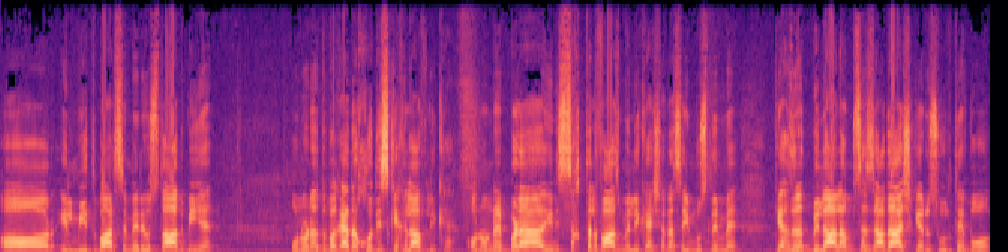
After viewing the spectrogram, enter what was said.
اور علمی اعتبار سے میرے استاد بھی ہیں۔ انہوں نے تو باقاعدہ خود اس کے خلاف لکھا ہے۔ اور انہوں نے بڑا یعنی سخت الفاظ میں لکھا ہے شرح صحیح مسلم میں کہ حضرت بلال ہم سے زیادہ عشق رسول تھے، وہ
